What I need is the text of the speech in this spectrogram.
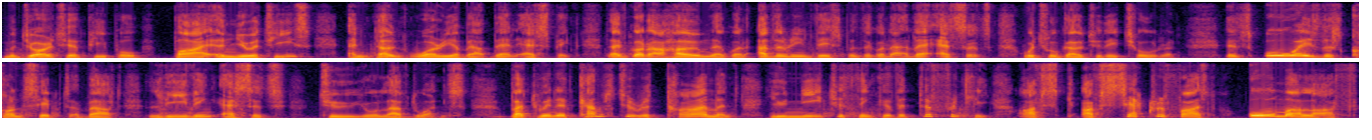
majority of people buy annuities and don't worry about that aspect. They've got a home, they've got other investments, they've got other assets which will go to their children. It's always this concept about leaving assets to your loved ones. But when it comes to retirement, you need to think of it differently. I've, I've sacrificed all my life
